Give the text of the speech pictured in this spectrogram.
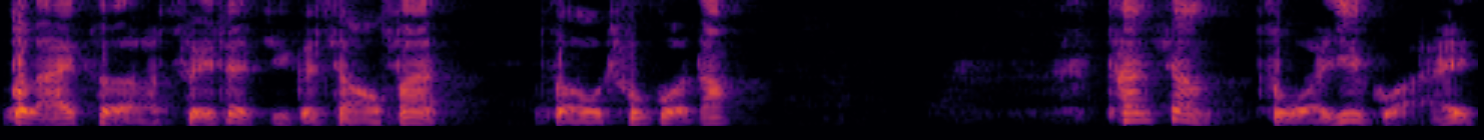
布莱克随着几个小贩走出过道，他向左一拐，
